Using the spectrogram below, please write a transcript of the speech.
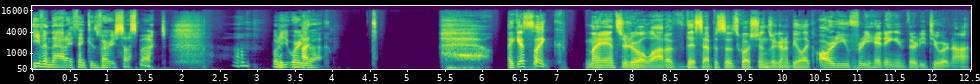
even that I think is very suspect. Um, what are you where are you I- at? I guess like my answer to a lot of this episode's questions are going to be like, are you free hitting in 32 or not?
